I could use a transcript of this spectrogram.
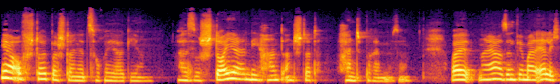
ja, auf Stolpersteine zu reagieren. Also Steuer in die Hand anstatt Handbremse. Weil, naja, sind wir mal ehrlich,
